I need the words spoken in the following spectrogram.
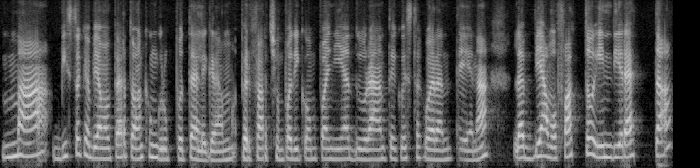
ma visto che abbiamo aperto anche un gruppo Telegram per farci un po' di compagnia durante questa quarantena, l'abbiamo fatto in diretta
